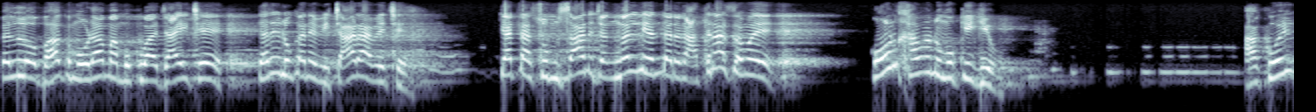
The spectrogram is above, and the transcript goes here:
પેલો ભાગ મોઢામાં મૂકવા જાય છે, ત્યારે લોકોને વિચાર આવે છે કે આટલા સુમસાન જંગલની અંદર રાતના સમયે કોણ ખાવાનું મૂકી ગયું? આ કોઈ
